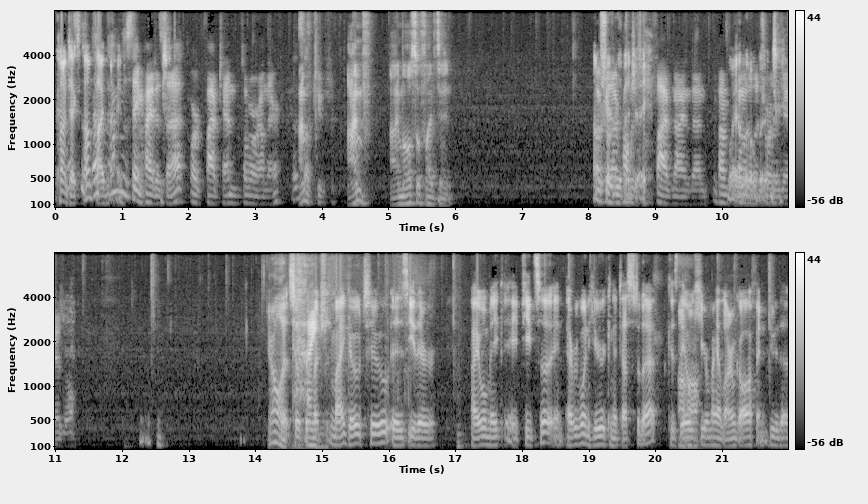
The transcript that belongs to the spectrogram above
context, I'm That's- five I'm nine. the same height as that, or five ten, somewhere around there. That's I'm- not too. I'm I'm also five ten. I'm okay, shorter I'm probably Jay. five nine then. If I'm Wait a coming a little little bit. shorter than Jay as well. You're all But so pretty much my go-to is either I will make a pizza, and everyone here can attest to that because they will Uh-huh. hear my alarm go off and do the,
